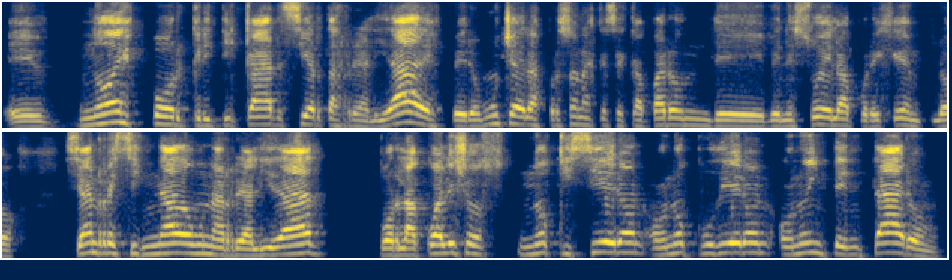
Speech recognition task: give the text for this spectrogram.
Eh, no es por criticar ciertas realidades, pero muchas de las personas que se escaparon de Venezuela, por ejemplo, se han resignado a una realidad por la cual ellos no quisieron o no pudieron o no intentaron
